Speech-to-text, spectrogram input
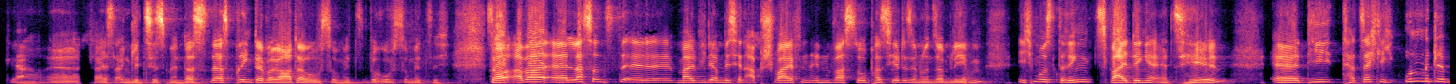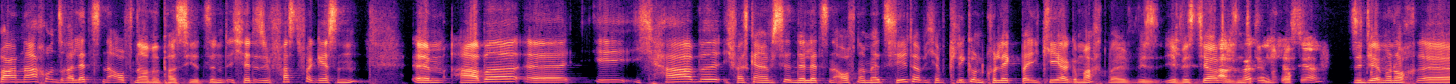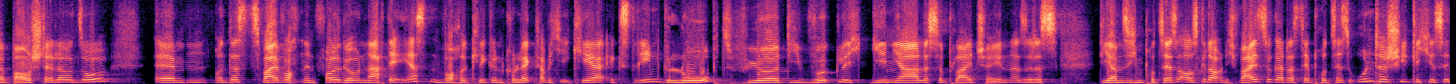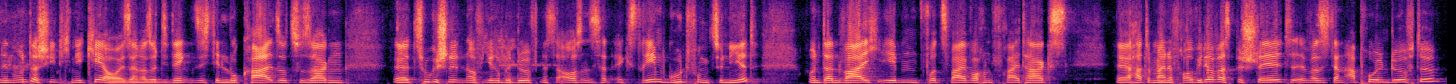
Genau, ja. äh, scheiß Anglizismen. Das, das bringt der Beraterberuf so mit, Beruf so mit sich. So, aber äh, lass uns äh, mal wieder ein bisschen abschweifen in was so passiert ist in unserem Leben. Ich muss dringend zwei Dinge erzählen, äh, die tatsächlich unmittelbar nach unserer letzten Aufnahme passiert sind. Ich hätte sie fast vergessen. Ähm, aber äh, ich habe, ich weiß gar nicht, ob ich es in der letzten Aufnahme erzählt habe, ich habe Click und Collect bei Ikea gemacht, weil wir, ihr wisst ja, Ach, wir sind wirklich, Christian? Sind ja immer noch äh, Baustelle und so. Ähm, und das zwei Wochen in Folge. Und nach der ersten Woche Click and Collect habe ich IKEA extrem gelobt für die wirklich geniale Supply Chain. Also das, die haben sich einen Prozess ausgedacht und ich weiß sogar, dass der Prozess unterschiedlich ist in den unterschiedlichen IKEA-Häusern. Also die denken sich den lokal sozusagen äh, zugeschnitten auf ihre Bedürfnisse aus und es hat extrem gut funktioniert. Und dann war ich eben vor zwei Wochen freitags äh, hatte meine Frau wieder was bestellt, äh, was ich dann abholen dürfte.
